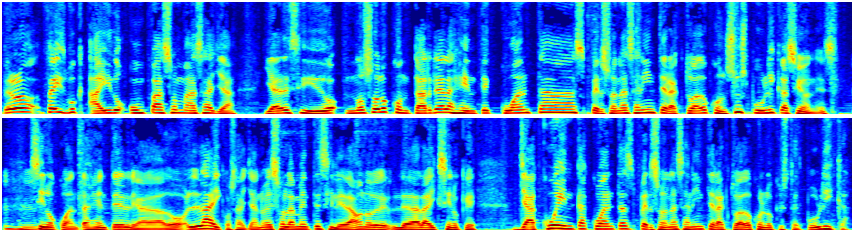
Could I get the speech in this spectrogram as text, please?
Pero Facebook ha ido un paso más allá y ha decidido no solo contarle a la gente cuántas personas han interactuado con sus publicaciones, sino cuánta gente le ha dado like. O sea, ya no es solamente si le da o no le, le da like, sino que ya cuenta cuántas personas han interactuado con lo que usted publica.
